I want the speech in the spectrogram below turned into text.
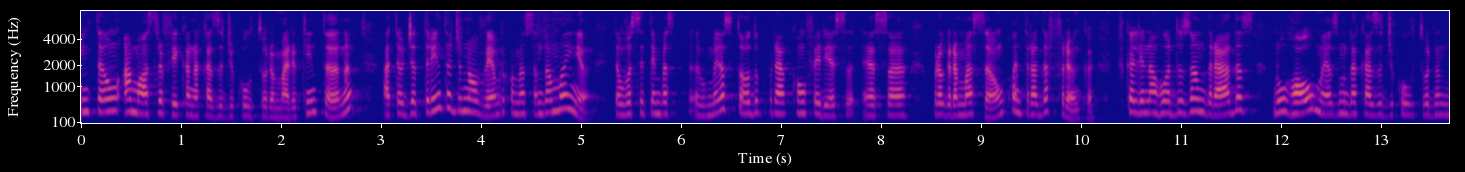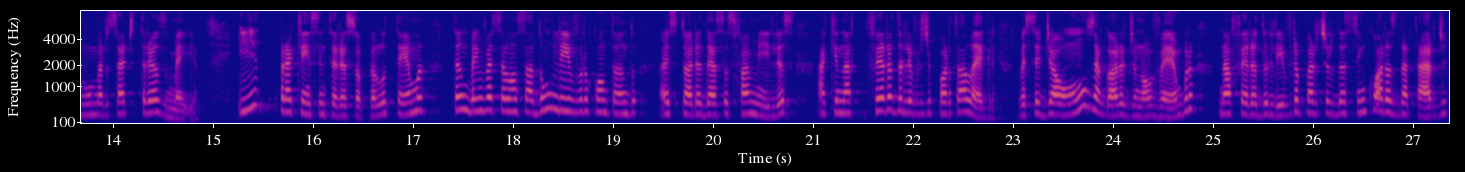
Então, a mostra fica na Casa de Cultura Mário Quintana até o dia 30 de novembro, começando amanhã. Então, você tem o mês todo para conferir essa, essa, programação com entrada franca. Fica ali na Rua dos Andradas, no hall mesmo da Casa de Cultura, número 736. E, para quem se interessou pelo tema, também vai ser lançado um livro contando a história dessas famílias aqui na Feira do Livro de Porto Alegre. Vai ser dia 11 agora de novembro, na Feira do Livro, a partir das 5 horas da tarde,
